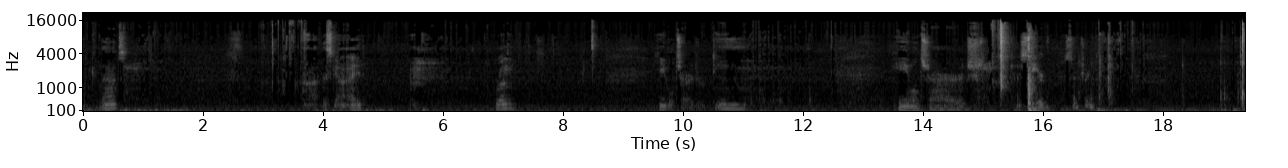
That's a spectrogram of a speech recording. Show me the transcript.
Like that. Uh, this guy. Run. He will charge Rhadeim. He will charge. Can I see your sentry? Uh,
